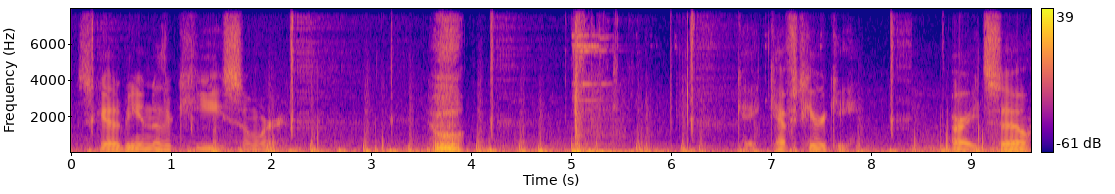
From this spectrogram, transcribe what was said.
There's gotta be another key somewhere. okay, cafeteria key. Alright, so.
